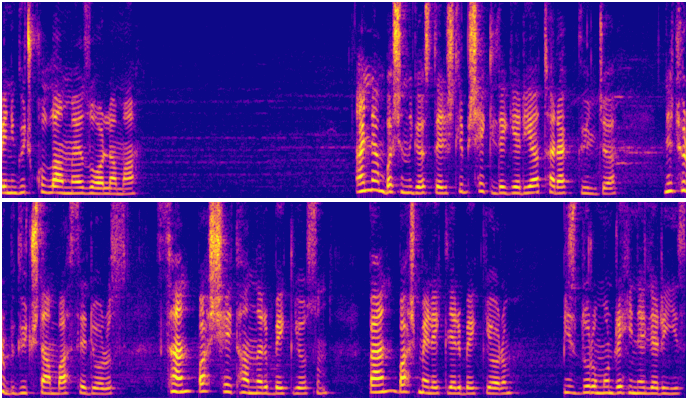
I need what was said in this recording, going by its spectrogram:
Beni güç kullanmaya zorlama. Annem başını gösterişli bir şekilde geriye atarak güldü. Ne tür bir güçten bahsediyoruz? Sen baş şeytanları bekliyorsun. Ben baş melekleri bekliyorum. Biz durumun rehineleriyiz.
